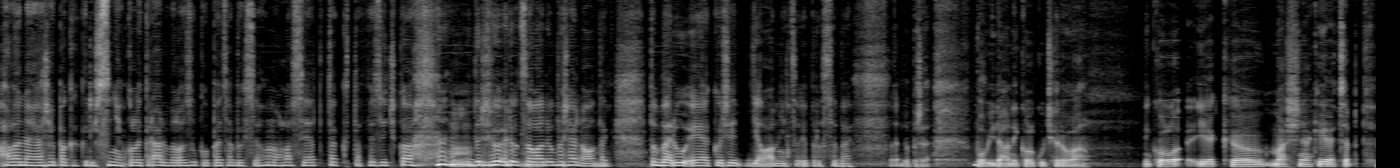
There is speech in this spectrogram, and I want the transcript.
Ale na jaře pak, když si několikrát vylezu kopec, abych se ho mohla sjet, tak ta fyzička hmm. udržuje docela dobře, no. Tak to beru i jako, že dělám něco i pro sebe. dobře, povídá Nikol Kučerová. Nikol, jak eh, máš nějaký recept,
